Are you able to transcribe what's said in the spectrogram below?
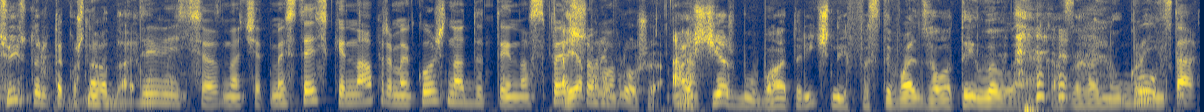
цю історію також нагадаємо. Дивіться, значить, мистецькі напрями, кожна дитина з А я перепрошую, Ага. а ще ж був багаторічний фестиваль Золотий лелека Був загальноукраїнський. так,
